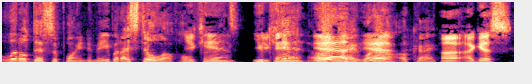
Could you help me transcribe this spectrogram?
a little disappointing to me. But I still love Whole Foods. you can. Foods. You, can. Oh, Yeah. okay. Wow. yeah. Okay. Uh, I guess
